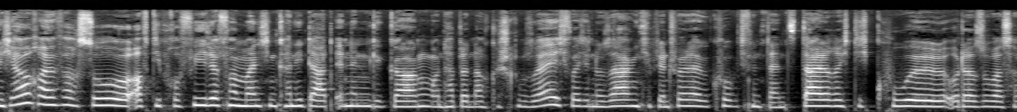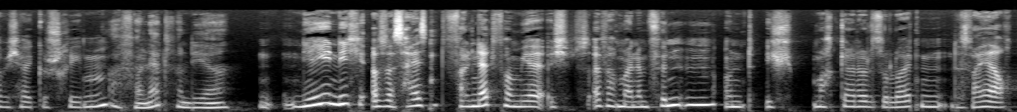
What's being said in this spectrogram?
bin ich auch einfach so auf die Profile von manchen KandidatInnen gegangen und habe dann auch geschrieben, so, ey, ich wollte dir nur sagen, ich habe den Trailer geguckt, ich finde deinen Style richtig cool oder sowas habe ich halt geschrieben. Ach, voll nett von dir. Nee, nicht, also das heißt voll nett von mir, ich, das ist einfach mein Empfinden und ich mache gerne so Leuten, das war ja auch,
